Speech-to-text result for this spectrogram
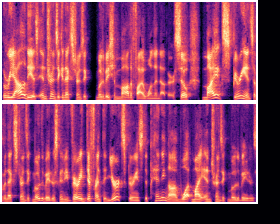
The reality is intrinsic and extrinsic motivation modify one another. So my experience of an extrinsic motivator is going to be very different than your experience depending on what my intrinsic motivators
